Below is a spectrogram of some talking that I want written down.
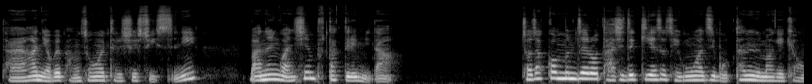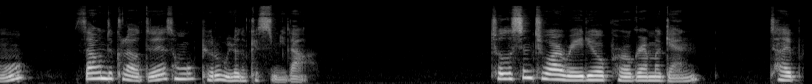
다양한 여배 방송을 들으실 수 있으니 많은 관심 부탁드립니다. 저작권 문제로 다시 듣기에서 제공하지 못하는 음악의 경우 사운드 클라우드에 선곡표를 올려놓겠습니다. To listen to our radio program again, type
